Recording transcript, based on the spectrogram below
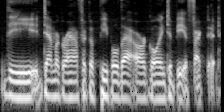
the demographic of people that are going to be affected.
